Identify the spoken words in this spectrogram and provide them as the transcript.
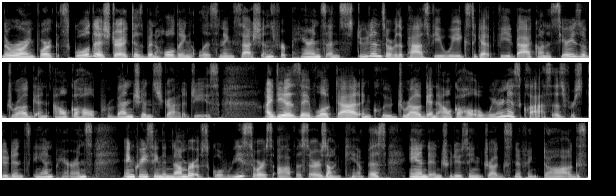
The Roaring Fork School District has been holding listening sessions for parents and students over the past few weeks to get feedback on a series of drug and alcohol prevention strategies. Ideas they've looked at include drug and alcohol awareness classes for students and parents, increasing the number of school resource officers on campus, and introducing drug sniffing dogs.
